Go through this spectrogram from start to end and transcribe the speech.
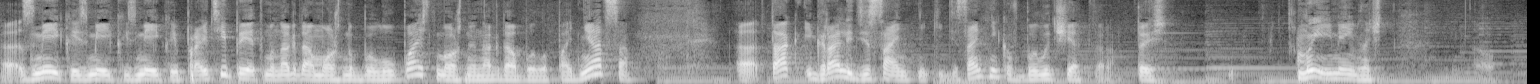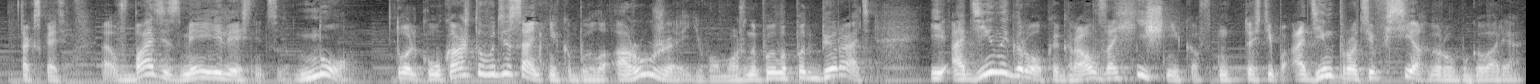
э, змейкой, змейкой, змейкой пройти. При этом иногда можно было упасть, можно иногда было подняться. Э, так играли десантники. Десантников было четверо. То есть мы имеем, значит, так сказать, в базе змеи и лестницы. Но только у каждого десантника было оружие, его можно было подбирать. И один игрок играл за хищников. Ну, то есть, типа, один против всех, грубо говоря.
